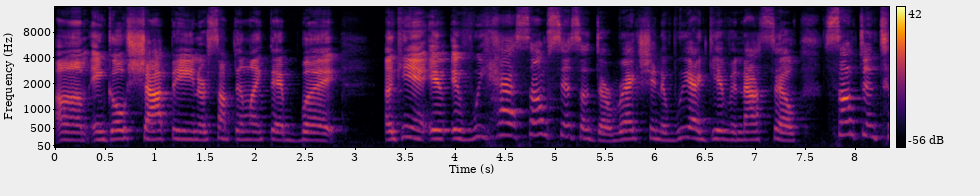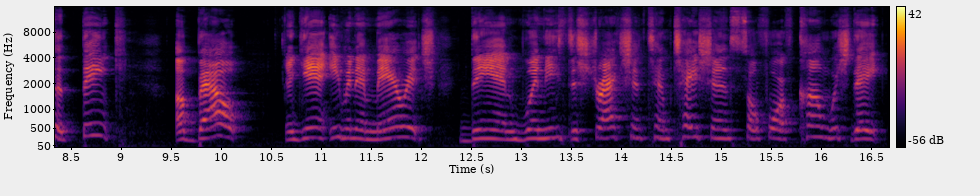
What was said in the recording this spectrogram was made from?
um, and go shopping or something like that. But again, if, if we have some sense of direction, if we are giving ourselves something to think about, again, even in marriage, then when these distractions, temptations, so forth come, which they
